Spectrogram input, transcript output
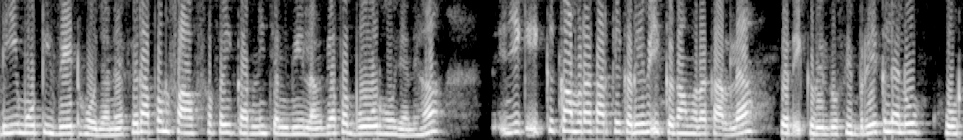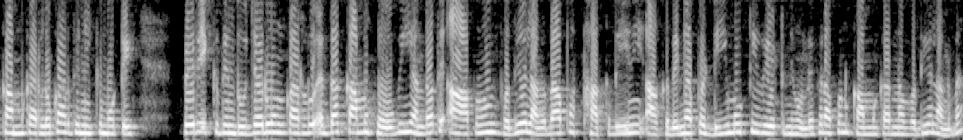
ਡੀਮੋਟੀਵੇਟ ਹੋ ਜਾਂਦੇ ਹਾਂ ਫਿਰ ਆਪਾਂ ਨੂੰ ਸਾਫ਼ ਸਫ਼ਾਈ ਕਰਨੀ ਚੰਗੀ ਨਹੀਂ ਲੱਗਦੀ, ਆਪਾਂ ਬੋਰ ਹੋ ਜਾਂਦੇ ਹਾਂ? ਤੇ ਇੱਕ ਕਮਰਾ ਕਰਕੇ ਕਰੀਏ ਵੀ ਇੱਕ ਕਮਰਾ ਕਰ ਲਿਆ, ਫਿਰ ਇੱਕ ਦਿਨ ਤੁਸੀਂ ਬ੍ਰੇਕ ਲੈ ਲਓ, ਹੋਰ ਕੰਮ ਕਰ ਲਓ ਘਰ ਦੇ ਨਿੱਕੇ ਮੋਟੇ ਫਿਰ ਇੱਕ ਦਿਨ ਦੂਜਾ ਰੂਮ ਕਰ ਲਓ, ਏਦਾਂ ਕੰਮ ਹੋ ਵੀ ਜਾਂਦਾ ਤੇ ਆਪ ਨੂੰ ਵਧੀਆ ਲੱਗਦਾ, ਆਪਾਂ ਥੱਕਦੇ ਨਹੀਂ, ਅੱਕਦੇ ਨਹੀਂ, ਆਪਾਂ ਡੀਮੋਟੀਵੇਟ ਨਹੀਂ ਹੁੰਦੇ, ਫਿਰ ਆਪਾਂ ਨੂੰ ਕੰਮ ਕਰਨਾ ਵਧੀਆ ਲੱਗਦਾ।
